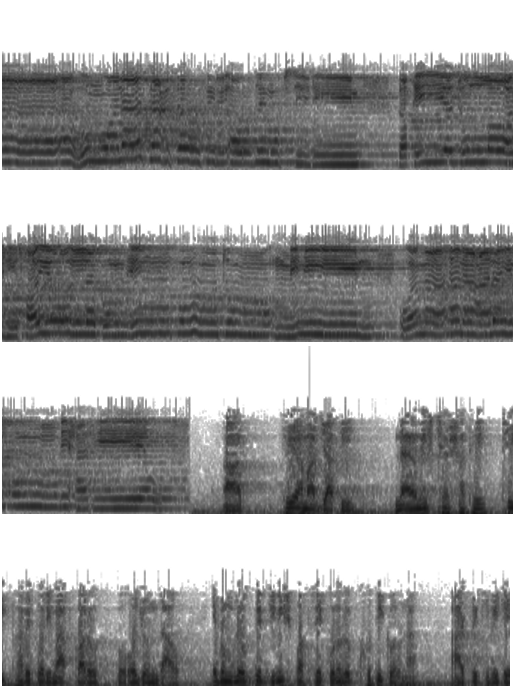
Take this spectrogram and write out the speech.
أشياءهم ولا تعثوا في الأرض مفسدين بقية الله خير لكم إن كنتم مؤمنين وما أنا عليكم بحفيظ আর হে আমার জাতি ন্যায়নিষ্ঠার সাথে ঠিকভাবে পরিমাপ করো ও ওজন দাও এবং লোকদের জিনিসপত্রে কোনরূপ ক্ষতি করো না আর পৃথিবীতে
